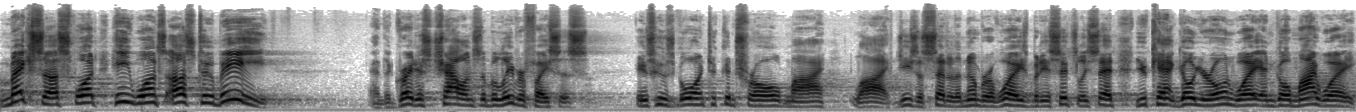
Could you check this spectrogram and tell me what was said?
makes us what He wants us to be. And the greatest challenge the believer faces is who's going to control my life. Jesus said it a number of ways, but he essentially said, You can't go your own way and go my way.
